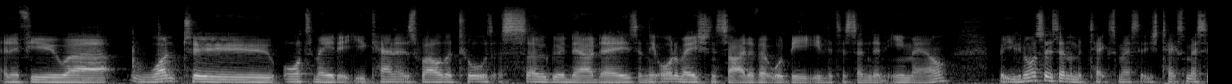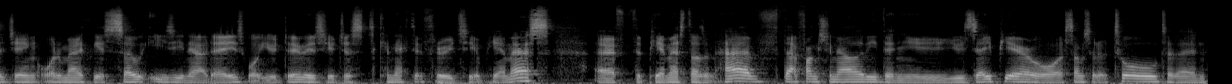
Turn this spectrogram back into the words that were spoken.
And if you uh, want to automate it, you can as well. The tools are so good nowadays, and the automation side of it would be either to send an email, but you can also send them a text message. Text messaging automatically is so easy nowadays. What you do is you just connect it through to your PMS. Uh, if the PMS doesn't have that functionality, then you use Zapier or some sort of tool to then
